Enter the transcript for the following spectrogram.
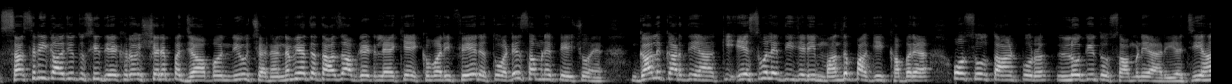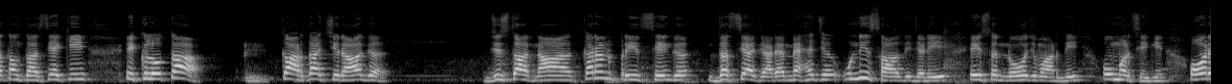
ਸਤਿ ਸ੍ਰੀ ਅਕਾਲ ਜੀ, ਤੁਸੀਂ ਦੇਖ ਰਹੇ ਹੋ ਸ਼ੇਰ ਪੰਜਾਬ ਨਿਊਜ਼ ਚੈਨਲ। ਨਵੀਂ ਅਤੇ ਤਾਜ਼ਾ ਅਪਡੇਟ ਲੈ ਕੇ ਇੱਕ ਵਾਰੀ ਫੇਰ ਤੁਹਾਡੇ ਸਾਹਮਣੇ ਪੇਸ਼ ਹੋਏ ਹਾਂ। ਗੱਲ ਕਰਦੇ ਹਾਂ ਕਿ ਇਸ ਵੇਲੇ ਦੀ ਜਿਹੜੀ ਮੰਦਭਾਗੀ ਖਬਰ ਹੈ, ਉਹ ਸੁਲਤਾਨਪੁਰ ਲੋਧੀ ਤੋਂ ਸਾਹਮਣੇ ਆ ਰਹੀ ਹੈ। ਜੀ ਹਾਂ, ਤੁਹਾਨੂੰ ਦੱਸ ਦਈਏ ਕਿ ਇਕਲੌਤਾ ਘਰ ਦਾ ਚਿਰਾਗ, ਜਿਸ ਦਾ ਨਾਂ ਕਰਨਪ੍ਰੀਤ ਸਿੰਘ ਦੱਸਿਆ ਜਾ ਰਿਹਾ, ਮਹਿਜ 19 ਸਾਲ ਦੀ ਜਿਹੜੀ ਇਸ ਨੌਜਵਾਨ ਦੀ ਉਮਰ ਸੀਗੀ। ਔਰ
